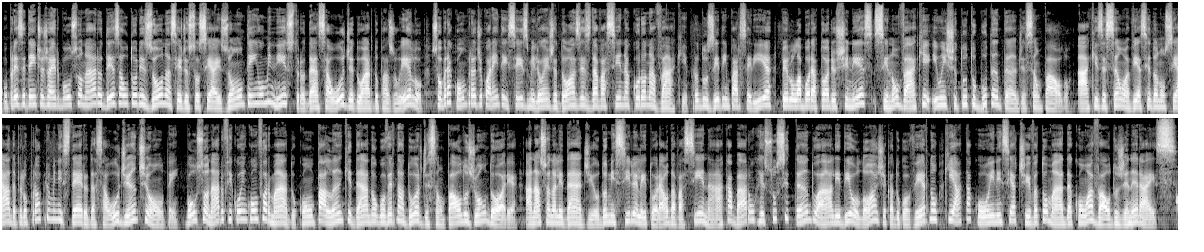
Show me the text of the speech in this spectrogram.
O presidente Jair Bolsonaro desautorizou nas redes sociais ontem o ministro da Saúde, Eduardo Pazuello, sobre a compra de 46 milhões de doses da vacina Coronavac, produzida em parceria pelo laboratório chinês Sinovac e o Instituto Butantan de São Paulo. A aquisição havia sido anunciada pelo próprio Ministério da Saúde anteontem. Bolsonaro ficou inconformado com o palanque dado ao governador de São Paulo, João Dória. A nacionalidade e o domicílio eleitoral da vacina acabaram ressuscitando a ala ideológica do governo que atacou a iniciativa tomada com o aval dos generais.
